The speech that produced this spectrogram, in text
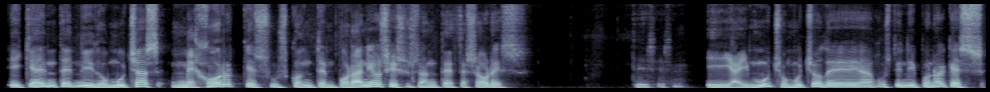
y que ha entendido muchas mejor que sus contemporáneos y sus antecesores. Sí, sí, sí. Y hay mucho, mucho de Agustín de Hipona que es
